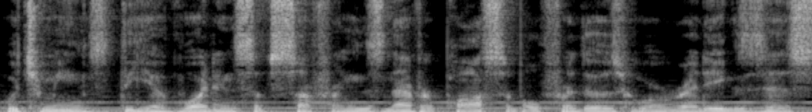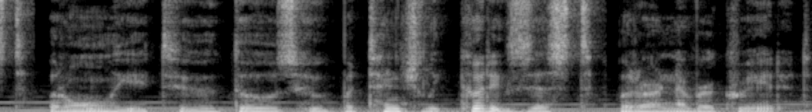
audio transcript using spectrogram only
which means the avoidance of suffering is never possible for those who already exist, but only to those who potentially could exist but are never created.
